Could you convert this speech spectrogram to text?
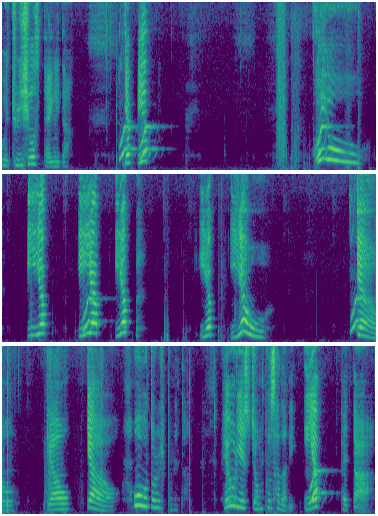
외출이 쉬워서 다행이다. 얍 얍. 호요 이얍 이얍. 이얍 이얍. 이야오 깨우 깨우 깨우 오 떨어질 뻔했다 회오리에서 점프 사다리 이얍 됐다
